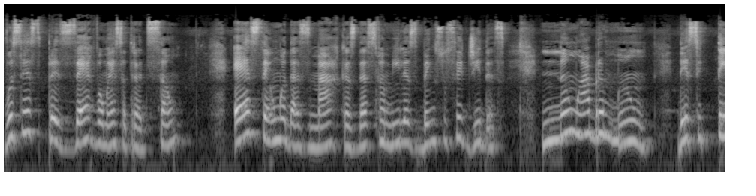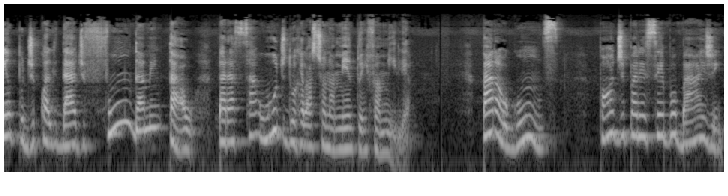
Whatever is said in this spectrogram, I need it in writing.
Vocês preservam essa tradição? Esta é uma das marcas das famílias bem-sucedidas. Não abra mão desse tempo de qualidade fundamental para a saúde do relacionamento em família. Para alguns, pode parecer bobagem,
